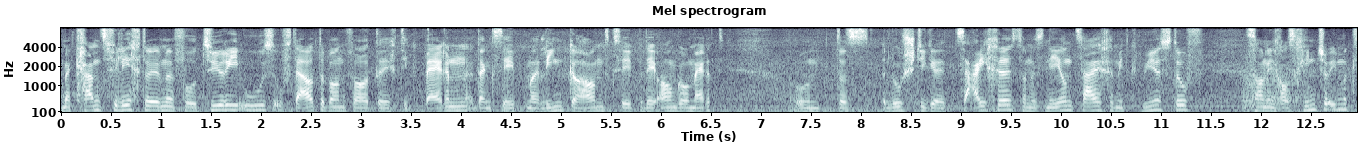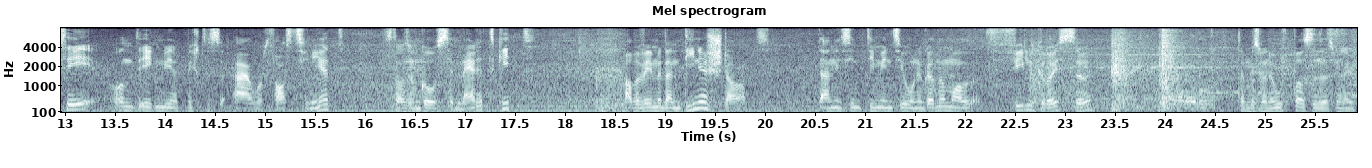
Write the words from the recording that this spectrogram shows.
Man kennt es vielleicht, wenn man von Zürich aus auf die Autobahn fährt Richtung Bern, dann sieht man linker Hand sieht man den Angro-Markt und das lustige Zeichen, so ein Neonzeichen mit Gemüse drauf. Das habe ich als Kind schon immer gesehen und irgendwie hat mich das auch fasziniert, es da so einen grossen Markt gibt. Aber wenn man dann drinnen steht, dann sind die Dimensionen gerade noch mal viel grösser. Da muss man aufpassen, dass man nicht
